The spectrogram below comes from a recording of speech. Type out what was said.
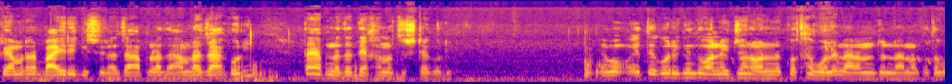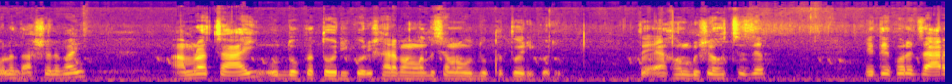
ক্যামেরার বাইরে কিছু না, যা আপনাদের, আমরা যা করি তাই আপনাদের দেখানোর চেষ্টা করি এবং এতে করে কিন্তু অনেকজন অনেক কথা বলেন, নানানজন নানান কথা বলেন, আসলে ভাই, আমরা চাই উদ্যোক্তা তৈরি করি, সারা বাংলাদেশে আমরা উদ্যোক্তা তৈরি করি তো এখন বিষয় হচ্ছে যে এতে করে যার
